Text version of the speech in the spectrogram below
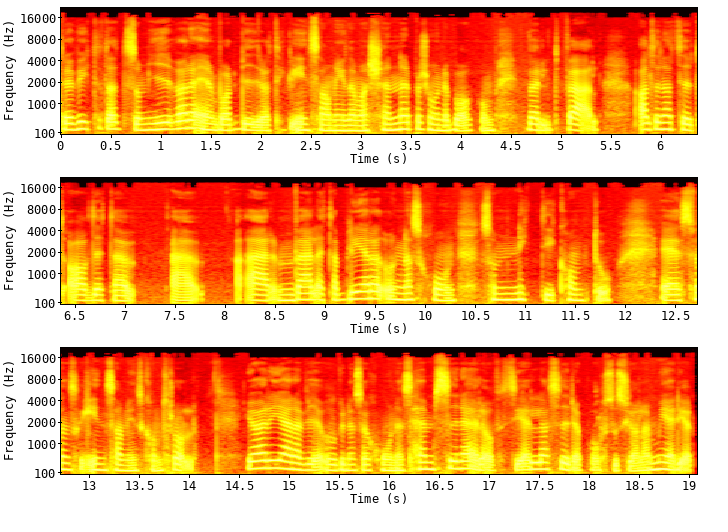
Det är viktigt att som givare enbart bidra till insamling där man känner personer bakom väldigt väl. Alternativt av detta är är en väl etablerad organisation som 90-konto, eh, Svenska insamlingskontroll. Gör det gärna via organisationens hemsida eller officiella sida på sociala medier.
